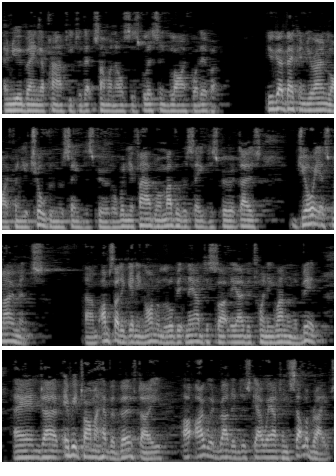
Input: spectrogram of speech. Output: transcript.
and you being a party to that someone else's blessing, life, whatever. You go back in your own life when your children received the Spirit or when your father or mother received the Spirit, those joyous moments um, I'm sort of getting on a little bit now, just slightly over 21 and a bit. And uh, every time I have a birthday, I, I would rather just go out and celebrate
